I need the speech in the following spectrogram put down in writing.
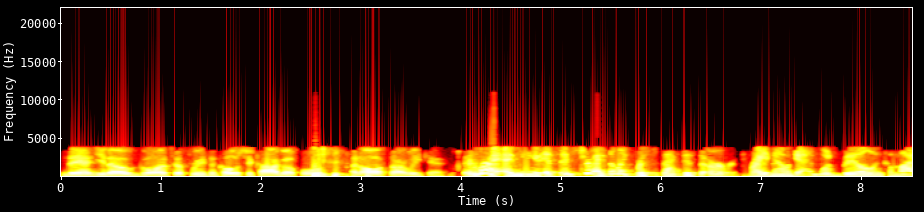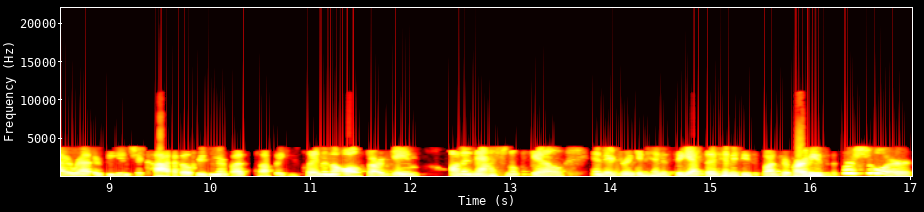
than you know going to freezing cold Chicago for an All Star weekend. Right. I mean, it's it's true. I feel like respect is earned right now. Again, would Beal and Kamiah rather be in Chicago freezing their butts off, but he's playing in the All Star game on a national scale, and they're drinking Hennessy at the Hennessy sponsored parties for sure.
